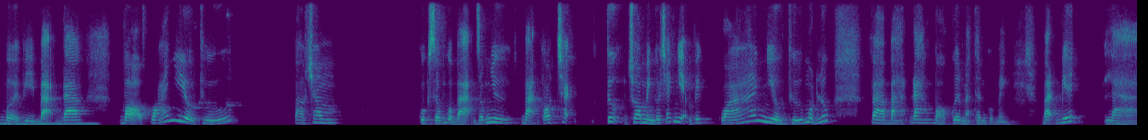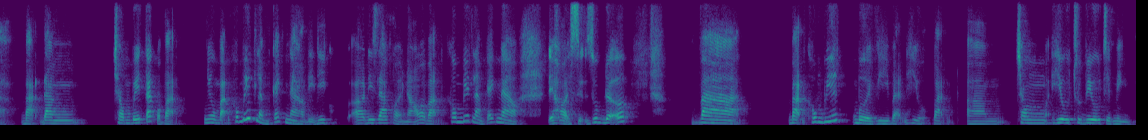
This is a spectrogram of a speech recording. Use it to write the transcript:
bởi vì bạn đang bỏ quá nhiều thứ vào trong cuộc sống của bạn. Giống như bạn có chạy tự cho mình có trách nhiệm với quá nhiều thứ một lúc và bạn đang bỏ quên bản thân của mình. Bạn biết là bạn đang trong bế tắc của bạn nhưng bạn không biết làm cách nào để đi uh, đi ra khỏi nó và bạn không biết làm cách nào để hỏi sự giúp đỡ. Và bạn không biết bởi vì bạn hiểu bạn um, trong Heal to Build thì mình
